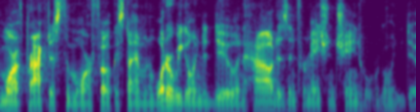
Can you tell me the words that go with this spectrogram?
the more I've practiced, the more focused I am on what are we going to do and how does information change what we're going to do.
